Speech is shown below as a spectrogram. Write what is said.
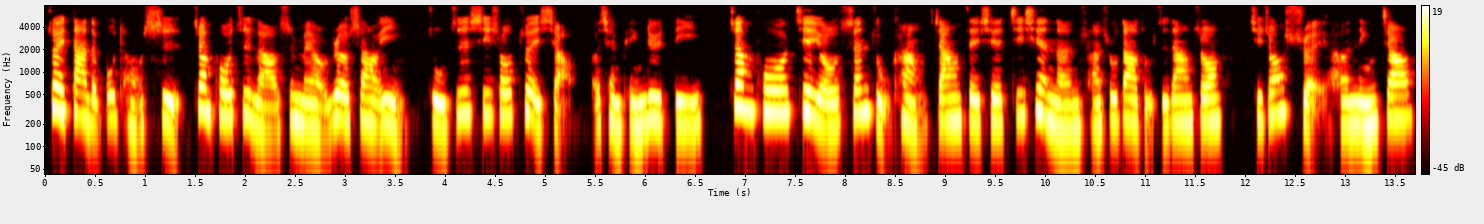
最大的不同是，震波治疗是没有热效应，组织吸收最小，而且频率低。震波借由深阻抗将这些机械能传输到组织当中，其中水和凝胶。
